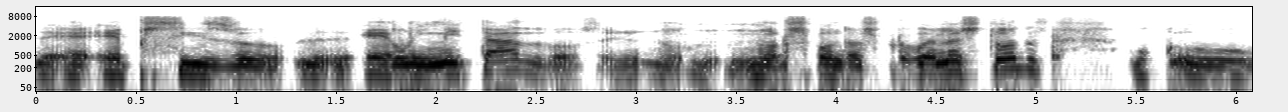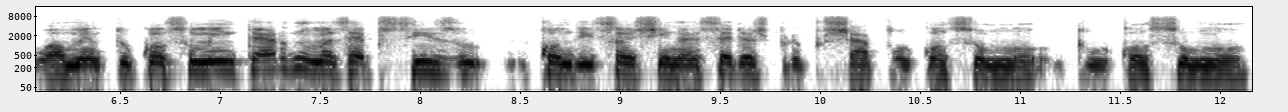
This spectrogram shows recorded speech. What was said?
é, é preciso, é limitado, ou seja, não, não, responde aos problemas todos, o, o, aumento do consumo interno, mas é preciso condições financeiras para puxar pelo consumo, pelo consumo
